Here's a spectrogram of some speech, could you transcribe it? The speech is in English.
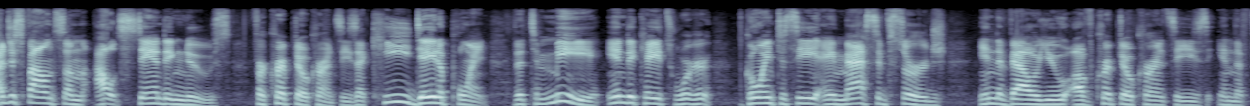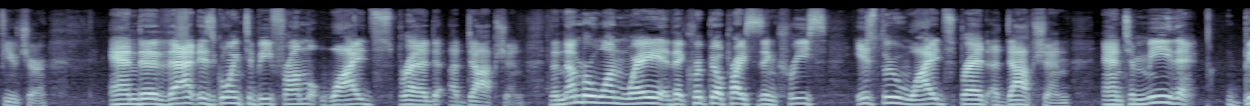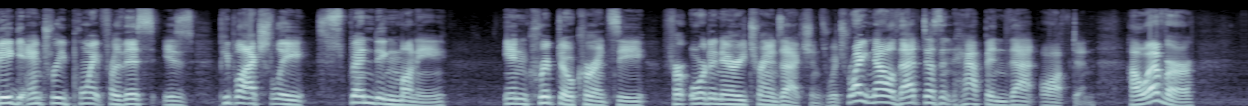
I just found some outstanding news for cryptocurrencies, a key data point that to me indicates we're going to see a massive surge in the value of cryptocurrencies in the future. And uh, that is going to be from widespread adoption. The number one way that crypto prices increase is through widespread adoption. And to me, the big entry point for this is people actually spending money in cryptocurrency for ordinary transactions, which right now that doesn't happen that often. However,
